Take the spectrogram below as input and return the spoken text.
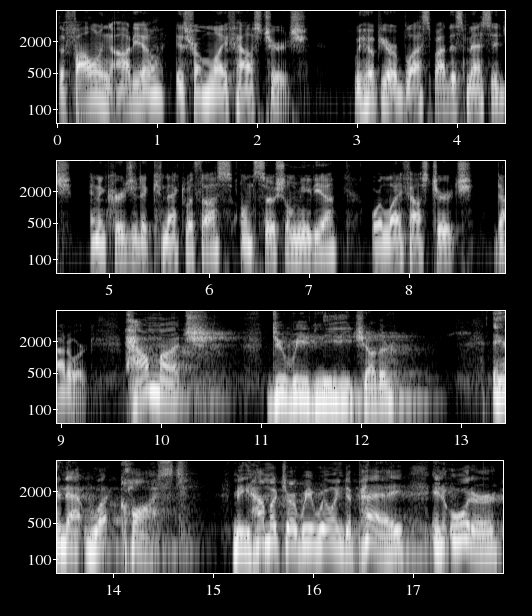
The following audio is from Lifehouse Church. We hope you are blessed by this message and encourage you to connect with us on social media or lifehousechurch.org. How much do we need each other? And at what cost? I mean, how much are we willing to pay in order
